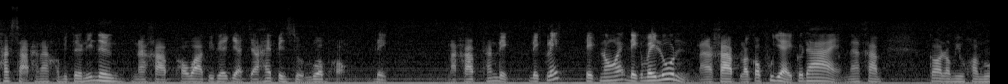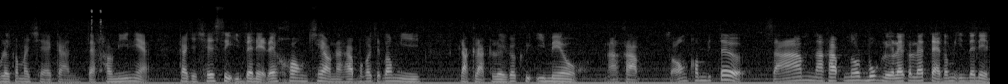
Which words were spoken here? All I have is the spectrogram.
ทักษะทางด้านคอมพิวเตอร์นิดนึงนะครับ เพราะว่าพี่เพชรอยากจะให้เป็นส่วนรวมของเด็กนะครับ ทั้งเด็กเด็กเล็ก เด็กน้อย เด็กวัยรุ่นนะครับ แล้วก็ผู้ใหญ่ก็ได้นะครับ ก็เรามีความรู้อะไรก็มาแชร์กัน แต่คราวนี้เนี่ยการจะใช้สื่ออินเทอร์เน็ตได้คล่องแคล่วนะครับ มันก็จะต้องมีหลักๆเลยก็คืออีเมลนะครับสองคอมพิวเตอร์3นะครับโน้ตบุ๊กหรืออะไรก็แล้วแต่ต้องมีอินเทอร์เน็ต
